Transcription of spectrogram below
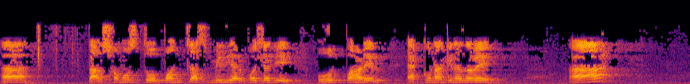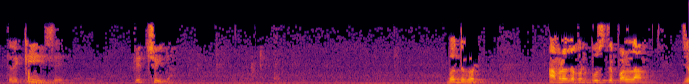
হ্যাঁ তার সমস্ত পঞ্চাশ মিলিয়ার পয়সা দিয়ে উহুদ পাহাড়ের এক কোনা কিনা যাবে? তাহলে কি সে? কিচ্ছুই না। বন্ধুগণ, আমরা যখন বুঝতে পারলাম যে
